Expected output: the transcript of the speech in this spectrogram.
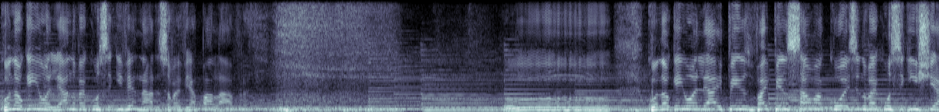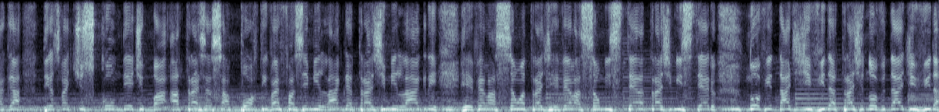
Quando alguém olhar, não vai conseguir ver nada, só vai ver a palavra. Oh, quando alguém olhar e vai pensar uma coisa e não vai conseguir enxergar, Deus vai te esconder de atrás dessa porta e vai fazer milagre atrás de milagre, revelação atrás de revelação, mistério atrás de mistério, novidade de vida atrás de novidade de vida.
